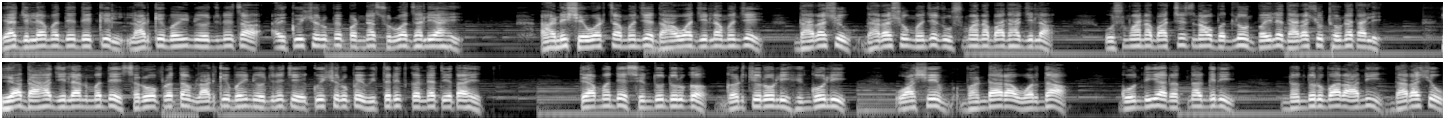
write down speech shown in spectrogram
या जिल्ह्यामध्ये देखील लाडकी बहीण योजनेचा एकवीसशे रुपये पडण्यास सुरुवात झाली आहे. आणि शेवटचा म्हणजे दहावा जिल्हा म्हणजे धाराशिव. धाराशिव म्हणजेच उस्मानाबाद हा जिल्हा. उस्मानाबादचेच नाव बदलून पहिले धाराशिव ठेवण्यात आले. या दहा जिल्ह्यांमध्ये सर्वप्रथम लाडकी बहीण योजनेचे एकवीसशे रुपये वितरित करण्यात येत आहेत. त्यामध्ये सिंधुदुर्ग गडचिरोली हिंगोली वाशिम भंडारा वर्धा गोंदिया रत्नागिरी नंदुरबार आणि धाराशिव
